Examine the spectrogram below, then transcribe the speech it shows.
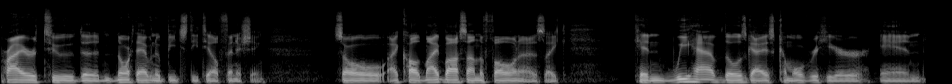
prior to the North Avenue Beach detail finishing. So I called my boss on the phone. And I was like, "Can we have those guys come over here and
